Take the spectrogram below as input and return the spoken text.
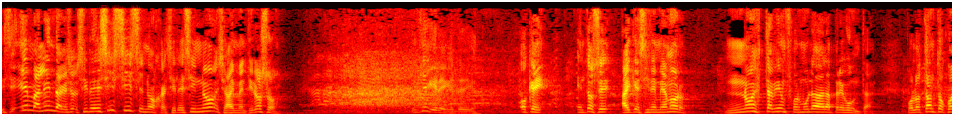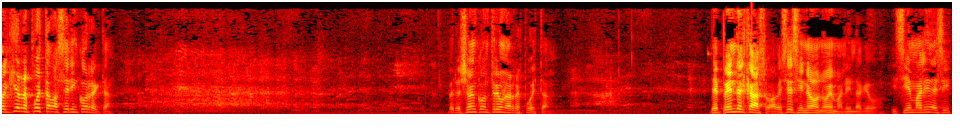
Dice, es más linda que yo. Si le decís sí, se enoja. Si le decís no, dice, ay, mentiroso. ¿Y qué querés que te diga? Ok, entonces hay que decirle, mi amor, no está bien formulada la pregunta. Por lo tanto, cualquier respuesta va a ser incorrecta. Pero yo encontré una respuesta. Depende del caso. A veces si no, no es más linda que vos. Y si es más linda, decís...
